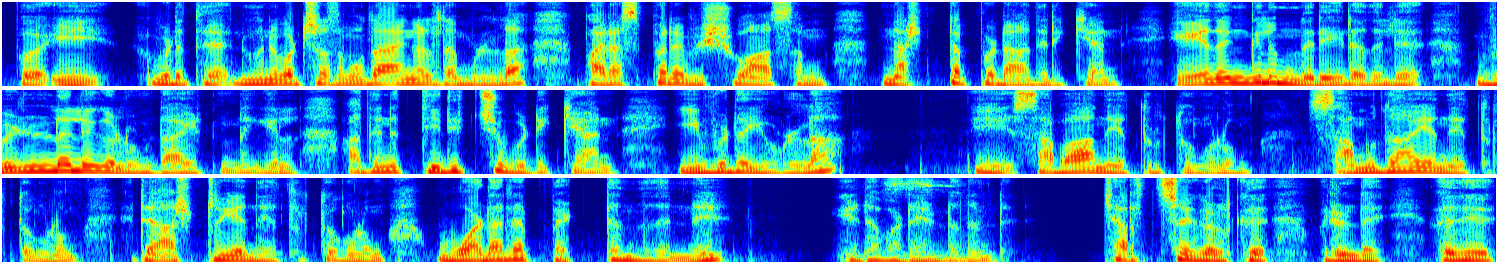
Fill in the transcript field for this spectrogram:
ഇപ്പോൾ ഈ ഇവിടുത്തെ ന്യൂനപക്ഷ സമുദായങ്ങൾ തമ്മിലുള്ള പരസ്പര വിശ്വാസം നഷ്ടപ്പെടാതിരിക്കാൻ ഏതെങ്കിലും നിലയിൽ അതിൽ വിള്ളലുകൾ ഉണ്ടായിട്ടുണ്ടെങ്കിൽ അതിനെ തിരിച്ചു പിടിക്കാൻ ഇവിടെയുള്ള ഈ സഭാ നേതൃത്വങ്ങളും സമുദായ നേതൃത്വങ്ങളും രാഷ്ട്രീയ നേതൃത്വങ്ങളും വളരെ പെട്ടെന്ന് തന്നെ ഇടപെടേണ്ടതുണ്ട്. ചർച്ചകൾക്ക് വരുന്നുണ്ട്. അത്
